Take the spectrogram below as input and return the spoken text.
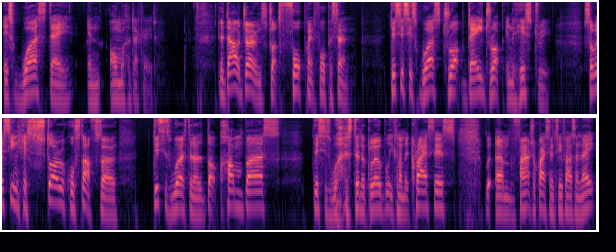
Its worst day in almost a decade. The Dow Jones dropped 4.4%. This is its worst drop day drop in history. So we're seeing historical stuff. So this is worse than a dot com burst. This is worse than a global economic crisis, um, financial crisis in 2008.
